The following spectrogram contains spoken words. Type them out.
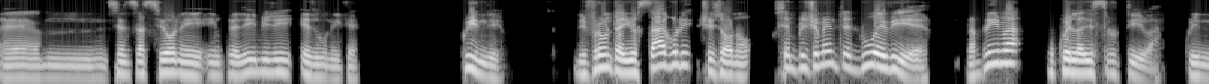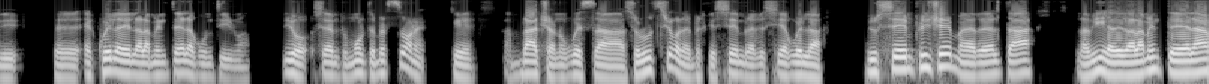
ehm, sensazioni incredibili ed uniche. Quindi, di fronte agli ostacoli ci sono semplicemente due vie. La prima è quella distruttiva, quindi eh, è quella della lamentela continua. Io sento molte persone che abbracciano questa soluzione perché sembra che sia quella più semplice, ma in realtà la via della lamentela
